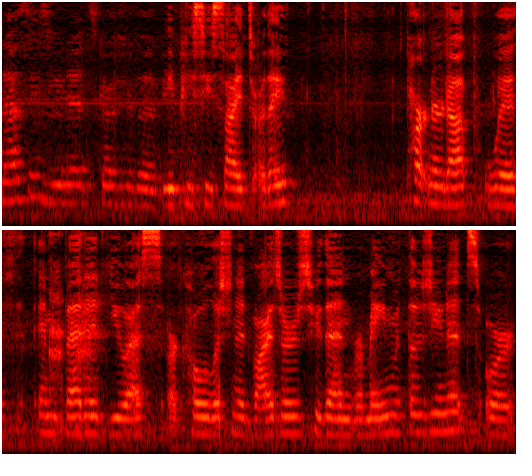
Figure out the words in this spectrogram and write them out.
And As these units go through the BPC sites, are they partnered up with embedded U.S. or coalition advisors who then remain with those units? Or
